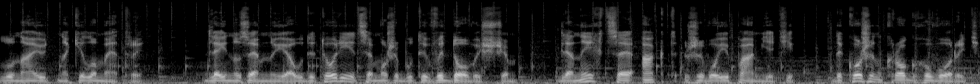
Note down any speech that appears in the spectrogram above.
лунають на кілометри. Для іноземної аудиторії це може бути видовищем. Для них це акт живої пам'яті, де кожен крок говорить:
